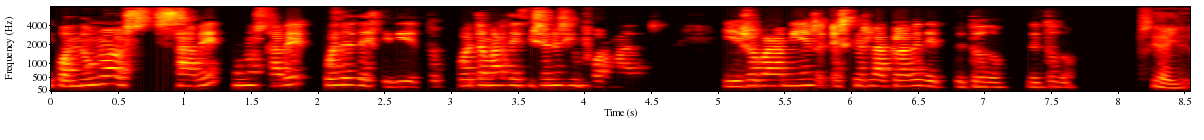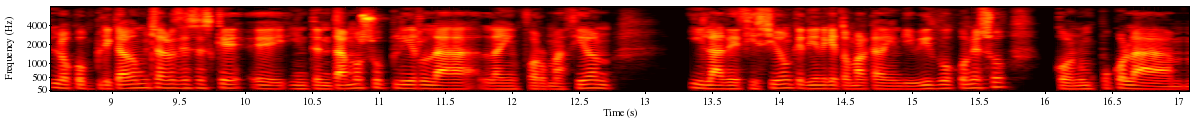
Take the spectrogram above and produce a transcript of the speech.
Y cuando uno lo sabe, uno sabe, puede decidir, puede tomar decisiones informadas. Y eso para mí es, es que es la clave de, todo, de todo. Sí, ahí lo complicado muchas veces es que eh, intentamos suplir la, la, información y la decisión que tiene que tomar cada individuo con eso, con un poco la,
